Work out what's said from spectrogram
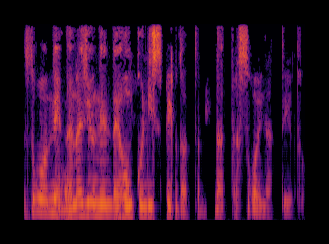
そこをね、70年代香港リスペクトだっただったらすごいなっていうと。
